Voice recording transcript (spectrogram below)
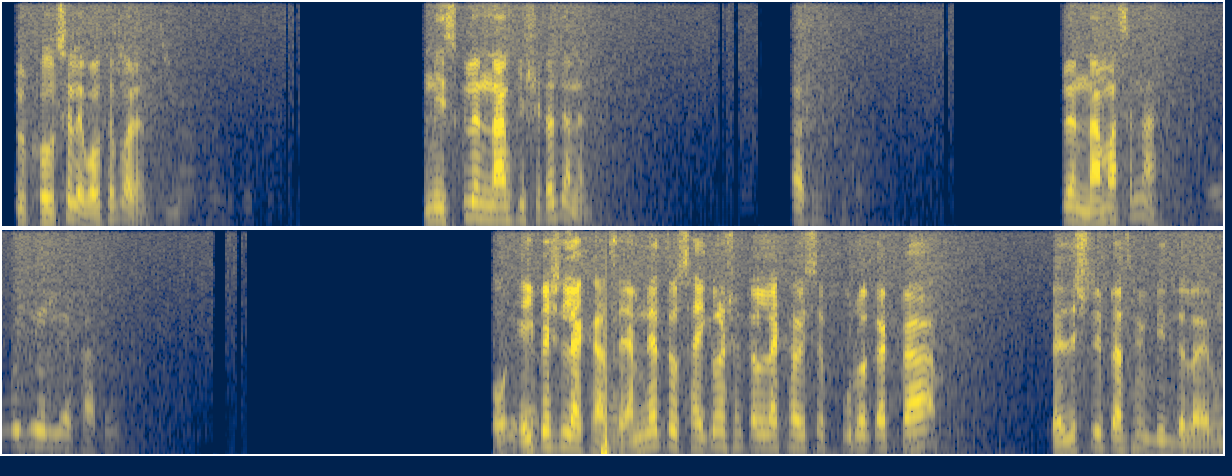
স্কুল খুলছিলে বলতে পারেন? আপনি স্কুলের নাম কি সেটা জানেন? স্কুলের নাম আছে না? ও, এই পেশে লেখা আছে। এমনি তো সাইক্লোন সেন্টার লেখা হয়েছে পুরোকাটা রেজিস্ট্রি প্রাথমিক বিদ্যালয় এবং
